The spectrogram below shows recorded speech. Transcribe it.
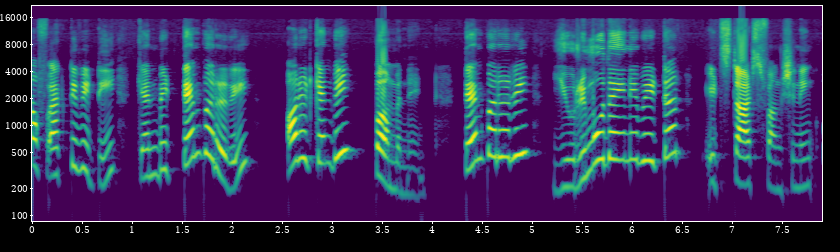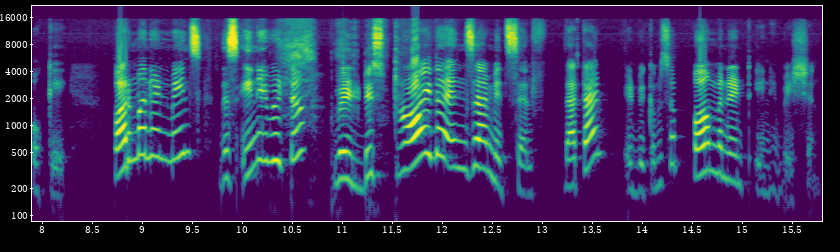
of activity can be temporary or it can be permanent. Temporary, you remove the inhibitor, it starts functioning okay. Permanent means this inhibitor will destroy the enzyme itself. That time it becomes a permanent inhibition.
